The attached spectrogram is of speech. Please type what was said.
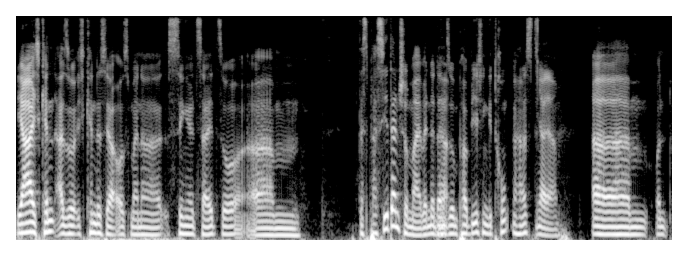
ja. Ich kenne also ich kenne das ja aus meiner Single-Zeit so. Ähm, das passiert dann schon mal, wenn du dann Ja. so ein paar Bierchen getrunken hast Ja, ja. ähm, und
